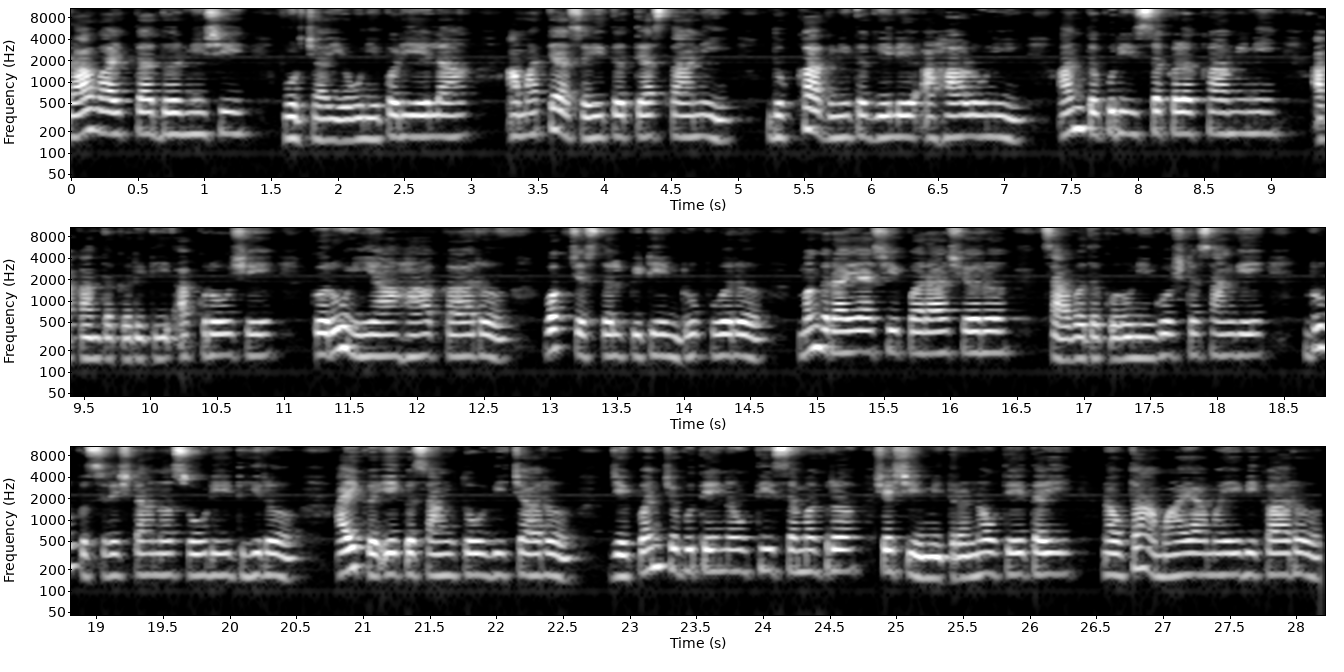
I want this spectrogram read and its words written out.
राव ऐकता धरणीशी मूर्छा येऊनी पडियेला. अमात्यासहित त्या स्थानी दुःखाग्नीत गेले आहाळूनी. अंतपुरी सकळ कामिनी आकांत करीती आक्रोशे. करुणिया हाकार वक्षस्थल पिटीन रूपवर मग रायाशी पराशर सावध करुणी गोष्ट सांगे. नृपश्रेष्ठानं सोडी धीर. ऐक एक सांगतो विचार. जे पंचभूते नव्हती समग्र शशी मित्र नव्हते तई. नव्हता मायामय विकार.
